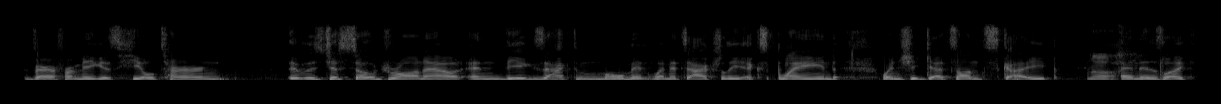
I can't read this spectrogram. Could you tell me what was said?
Vera Farmiga's heel turn. It was just so drawn out, and the exact moment when it's actually explained, when she gets on Skype Ugh. and is like,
